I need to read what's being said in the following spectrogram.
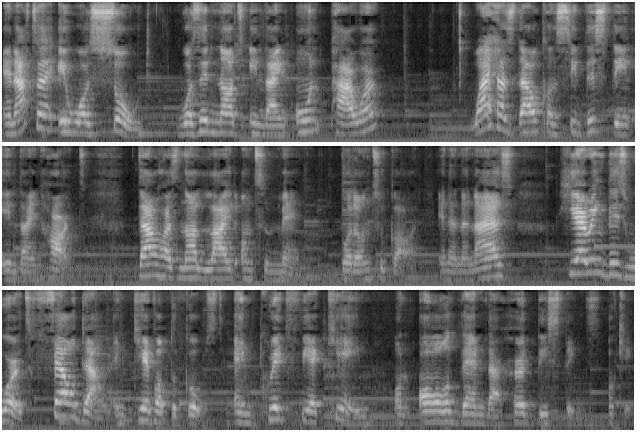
And after it was sold, was it not in thine own power? Why hast thou conceived this thing in thine heart? Thou hast not lied unto men, but unto God. And Ananias, hearing these words, fell down and gave up the ghost, and great fear came on all them that heard these things. Okay,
